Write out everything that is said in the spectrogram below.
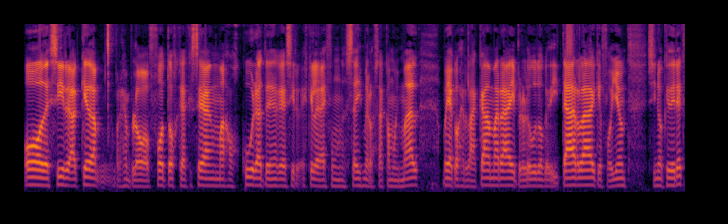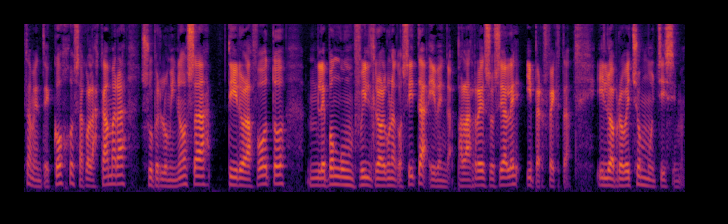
o decir, ah, queda, por ejemplo, fotos que sean más oscuras, tener que decir, es que el iPhone 6 me lo saca muy mal, voy a coger la cámara y pero luego tengo que editarla, que follón, sino que directamente cojo, saco las cámaras súper luminosas, tiro la foto, le pongo un filtro o alguna cosita y venga, para las redes sociales y perfecta. Y lo aprovecho muchísimo.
